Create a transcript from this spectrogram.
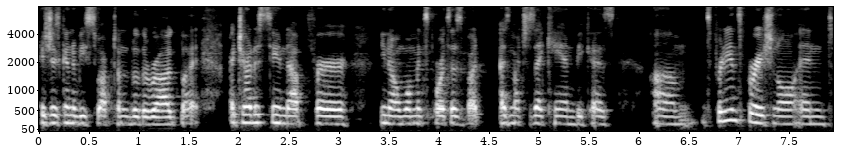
it's just going to be swept under the rug but i try to stand up for you know women's sports as but as much as i can because um, it's pretty inspirational and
